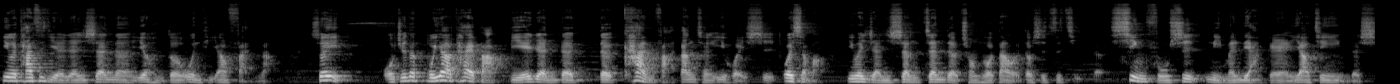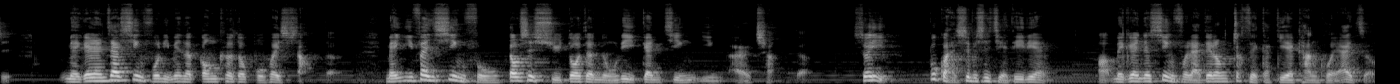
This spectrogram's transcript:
因为他自己的人生呢，也有很多问题要烦恼。所以，我觉得不要太把别人的的看法当成一回事。为什么？因为人生真的从头到尾都是自己的，幸福是你们两个人要经营的事。每个人在幸福里面的功课都不会少的，每一份幸福都是许多的努力跟经营而成的。所以，不管是不是姐弟恋，啊，每个人的幸福来都用做自己的康回爱走。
